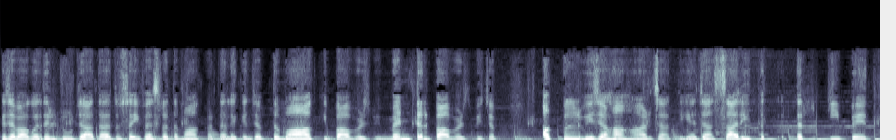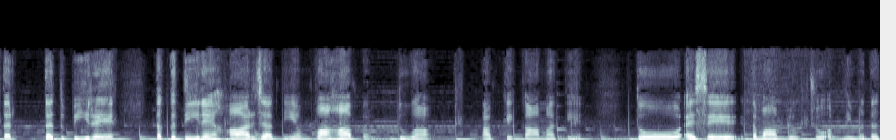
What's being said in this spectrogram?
कि जब आपका दिल टूट जाता है तो सही फैसला दिमाग करता है। लेकिन जब दिमाग की पावर्स भी मेंटल पावर्स भी जब अक्ल भी जहाँ हार जाती है जहाँ सारी तरकीबें तर, तदबीरें तकदीरें हार जाती हैं वहाँ पर दुआ आपके काम आती है। तो ऐसे तमाम लोग जो अपनी मदद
